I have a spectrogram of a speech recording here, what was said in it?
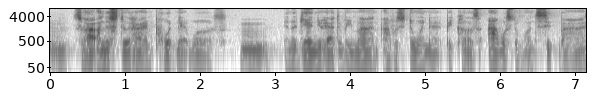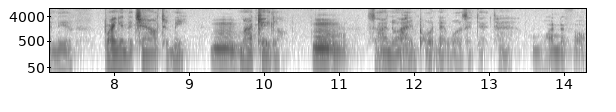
Mm. So I understood how important that was. Mm. And again, you have to remind, I was doing that because I was the one sitting behind there, bringing the child to me, mm. my Kayla. Mm. So I knew how important that was at that time. Wonderful.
